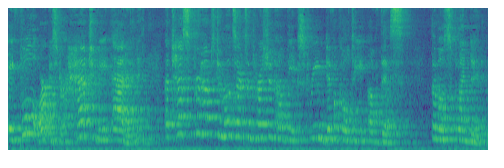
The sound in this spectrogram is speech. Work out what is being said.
a full orchestra had to be added attests perhaps to Mozart's impression of the extreme difficulty of this, the most splendid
